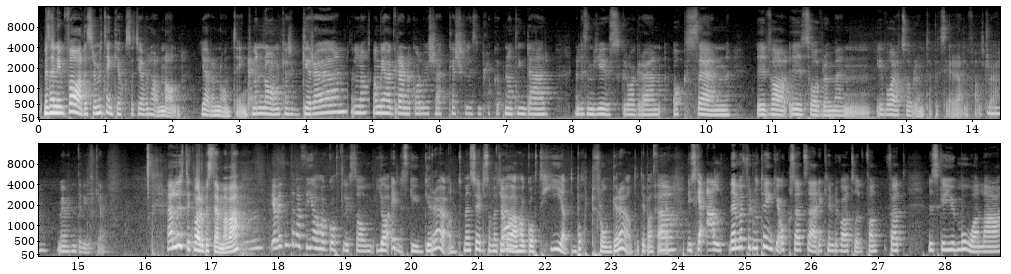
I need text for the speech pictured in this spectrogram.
Men sen i vardagsrummet tänker jag också att jag vill ha någon, göra någonting. Men någon kanske grön eller något. Om jag har gröna golv i köket kanske liksom plocka upp någonting där. Men liksom ljusgrågrön och sen i, var, i sovrummen, i vårat sovrum tapetserar i alla fall tror jag. Mm. Men jag vet inte vilken. Jag har lite kvar att bestämma va? Mm. Jag vet inte varför jag har gått liksom, jag älskar ju grönt men så är det som att jag Ja. bara har gått helt bort från grönt. Att jag bara så här, Ja. Ni ska allt, nej men för då tänker jag också att så här, det kunde vara typ, för att vi ska ju måla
